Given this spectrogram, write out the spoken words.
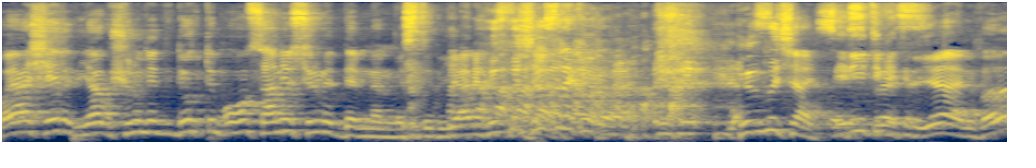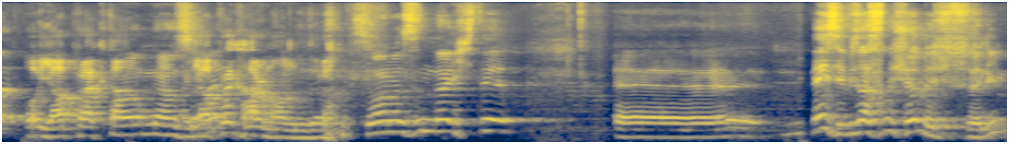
bayan şey dedi ya şunu dedi döktüm 10 saniye sürmedi demlenmesi dedi. Yani hızlı çay. Hız rekoru. hızlı çay. Seri tüketim. Yani falan. O yapraktan Ondan sonra- yaprak harmanlıdır. Sonrasında işte eee, neyse biz aslında şöyle söyleyeyim.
